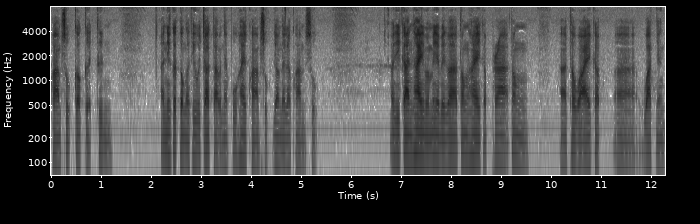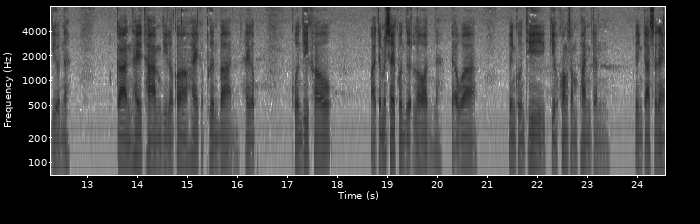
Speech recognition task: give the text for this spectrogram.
ความสุขก็เกิดขึ้น อันนี้ก็ตรงกับที่พระเจ้าตรัสว่าผู้ให้ความสุขย่อมได้รับความสุข อธิการให้มันไม่ใช่เป็นว่าต้องให้กับพระต้องอถวายกับวัดอย่างเดียวนะ การให้ทานบางทีเราก็ให้กับเพื่อนบ้าน ให้กับคนที่เขาอาจจะไม่ใช่คนเดือดร้อนนะแต่ว่าเป็นคนที่เกี่ยวข้องสัมพันธ์กัน เป็นการแสดง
